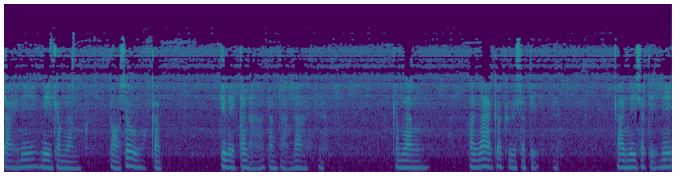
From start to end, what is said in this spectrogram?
ใจนี้มีกำลังต่อสู้กับกิเลสตัณหาต่างๆได้กำลังอันแรกก็คือสติ การมีสตินี้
